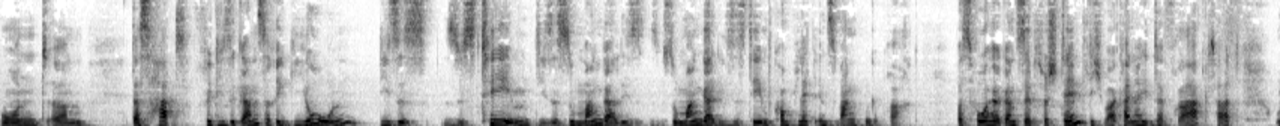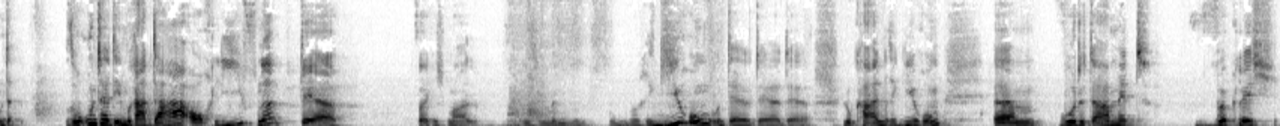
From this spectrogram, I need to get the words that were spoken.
Und ähm, das hat für diese ganze Region dieses System, dieses Sumangali-System komplett ins Wanken gebracht. was vorher ganz selbstverständlich war, keiner hinterfragt hat und so unter dem Radar auch lief, ne, der, sag ich mal, Regierung und der, der, der lokalen Regierung, ähm, wurde damit wirklich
